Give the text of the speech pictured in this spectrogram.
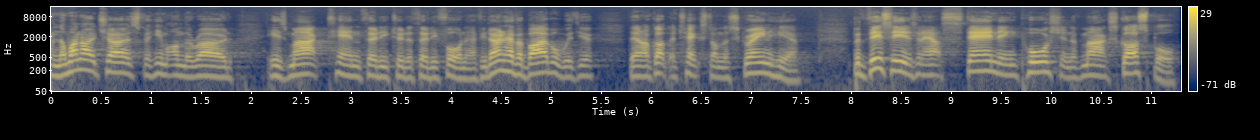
And the one I chose for him on the road is Mark 10 32 to 34. Now, if you don't have a Bible with you, then I've got the text on the screen here. But this is an outstanding portion of Mark's gospel.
